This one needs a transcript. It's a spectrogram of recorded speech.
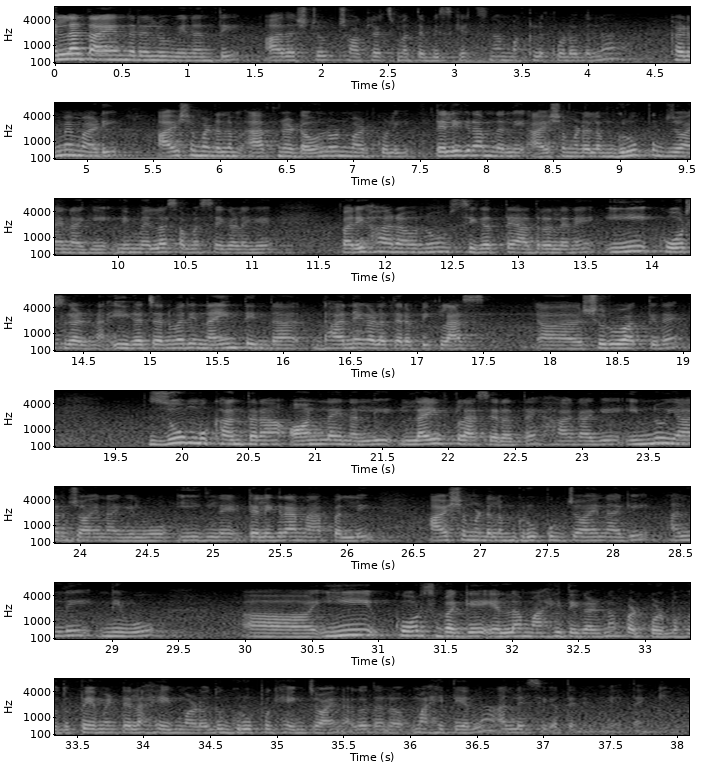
ಎಲ್ಲ ತಾಯಂದರಲ್ಲೂ ವಿನಂತಿ. ಆದಷ್ಟು ಚಾಕ್ಲೇಟ್ಸ್ ಮತ್ತು ಬಿಸ್ಕೆಟ್ಸ್ನ ಮಕ್ಳಿಗೆ ಕೊಡೋದನ್ನು ಕಡಿಮೆ ಮಾಡಿ ಆಯುಷ ಮಂಡಲಂ ಆ್ಯಪ್ನ ಡೌನ್ಲೋಡ್ ಮಾಡ್ಕೊಳ್ಳಿ. ಟೆಲಿಗ್ರಾಮ್ನಲ್ಲಿ ಆಯುಷ ಮಂಡಲಂ ಗ್ರೂಪಿಗೆ ಜಾಯ್ನ್ ಆಗಿ ನಿಮ್ಮೆಲ್ಲ ಸಮಸ್ಯೆಗಳಿಗೆ ಪರಿಹಾರವೂ ಸಿಗತ್ತೆ ಅದರಲ್ಲೇ ಈ ಕೋರ್ಸ್ಗಳನ್ನ ಈಗ ಜನವರಿ ನೈನ್ತಿಂದ ಧಾನ್ಯಗಳ ಥೆರಪಿ ಕ್ಲಾಸ್ ಶುರುವಾಗ್ತಿದೆ. ಝೂಮ್ ಮುಖಾಂತರ ಆನ್ಲೈನಲ್ಲಿ ಲೈವ್ ಕ್ಲಾಸ್ ಇರುತ್ತೆ. ಹಾಗಾಗಿ ಇನ್ನೂ ಯಾರು ಜಾಯ್ನ್ ಆಗಿಲ್ವೋ ಈಗಲೇ ಟೆಲಿಗ್ರಾಮ್ ಆ್ಯಪಲ್ಲಿ ಆಯುಷ ಮಂಡಲಂ ಗ್ರೂಪಿಗೆ ಜಾಯ್ನ್ ಆಗಿ ಅಲ್ಲಿ ನೀವು ಈ ಕೋರ್ಸ್ ಬಗ್ಗೆ ಎಲ್ಲ ಮಾಹಿತಿಗಳನ್ನ ಪಡ್ಕೊಳ್ಬಹುದು. ಪೇಮೆಂಟ್ ಎಲ್ಲ ಹೇಗೆ ಮಾಡೋದು ಗ್ರೂಪಿಗೆ ಹೇಗೆ ಜಾಯ್ನ್ ಆಗೋದು ಅನ್ನೋ ಮಾಹಿತಿ ಎಲ್ಲ ಅಲ್ಲೇ ಸಿಗುತ್ತೆ ನಿಮಗೆ. Thank you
